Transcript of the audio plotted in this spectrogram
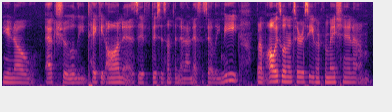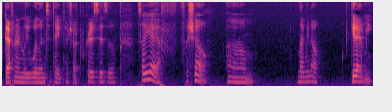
you know, actually take it on as if this is something that I necessarily need, but I'm always willing to receive information. I'm definitely willing to take constructive criticism. So yeah, f- for sure. Um, let me know. Get at me.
